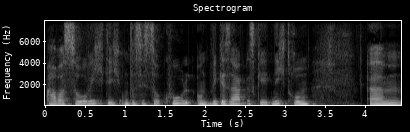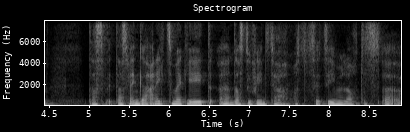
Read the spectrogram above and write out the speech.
aber so wichtig und das ist so cool. Und wie gesagt, es geht nicht drum, ähm, dass, dass wenn gar nichts mehr geht, äh, dass du findest, ja, muss das jetzt immer noch das äh,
